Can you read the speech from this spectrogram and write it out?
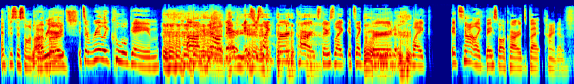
Emphasis on a really, birds? it's a really cool game. Um, no, they're, it's just like bird cards. There's like it's like Oh, bird like it's not like baseball cards, but kind of.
